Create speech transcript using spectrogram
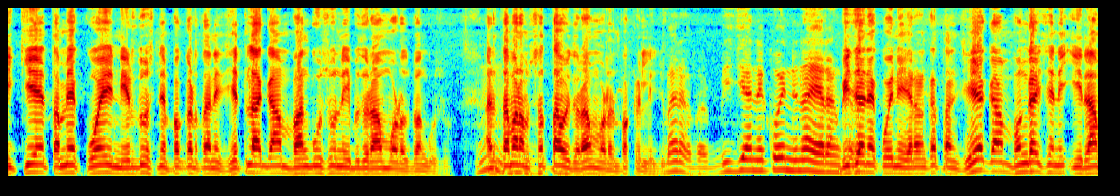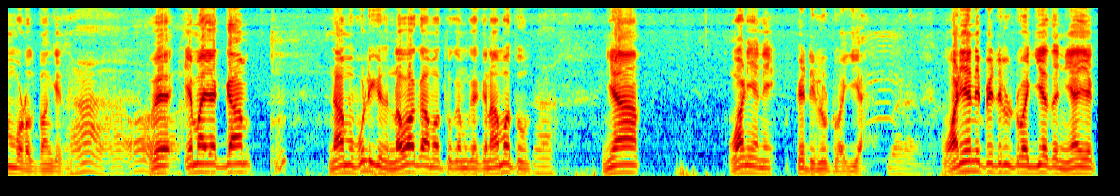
એ કે તમે કોઈ નિર્દોષને પકડતા નહીં. જેટલા ગામ ભાંગું છું ને એ બધું રામવાડો જ ભાંગું છું. અને તમારા સત્તા હોય તો રામવાડાને પકડી લેજો. બરાબર. બીજાને કોઈને ના હેરાન. બીજાને કોઈને હેરાન કરતા જે ગામ ભંગાય છે ને એ રામવાડો જ ભાંગે છે. હવે એમાં એક ગામ નામ ભૂલી ગયું નવા ગામ હતું કેમ કે નામ હતું. ત્યાં વાણિયાની પેટી લૂંટવા ગયા. વાણિયાની પેટી લૂંટવા ગયા તો ત્યાં એક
